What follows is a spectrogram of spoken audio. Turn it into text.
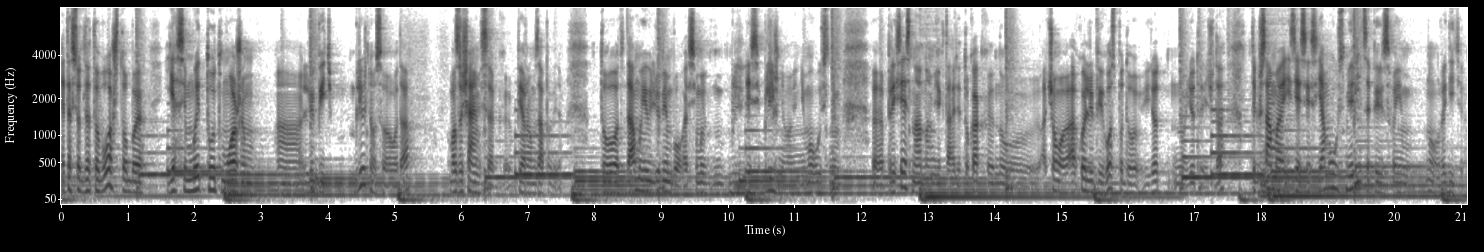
это все для того, чтобы, если мы тут можем э, любить ближнего своего, да, возвращаемся к первым заповедям, то тогда мы любим Бога. Если, мы, если ближнего не могу с ним э, присесть на одном гектаре, то как, ну, о чем, о какой любви Господу идет, ну, идет речь, да? Так же самое и здесь. Если я могу смириться перед своим ну, родителям.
